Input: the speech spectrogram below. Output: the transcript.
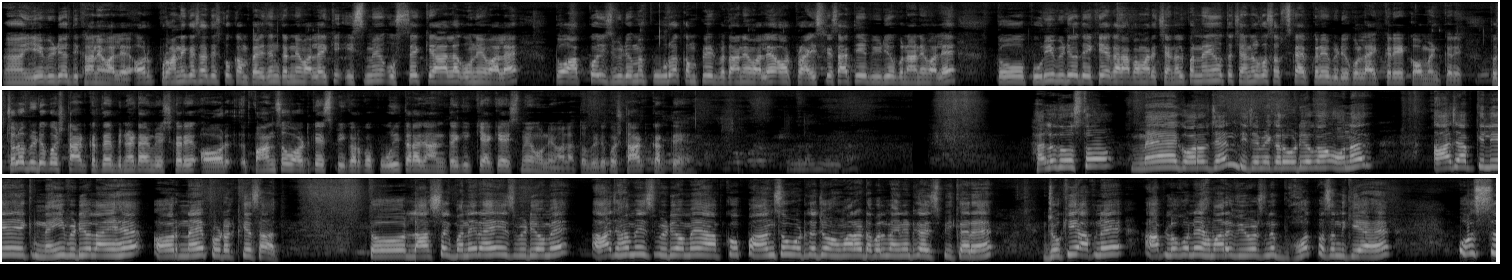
ये वीडियो दिखाने वाले हैं। और पुराने के साथ इसको कंपैरिजन करने वाला है कि इसमें उससे क्या अलग होने वाला है। तो आपको इस वीडियो में पूरा कंप्लीट बताने वाला है और प्राइस के साथ ये वीडियो बनाने वाले हैं। तो पूरी वीडियो देखिए, अगर आप हमारे चैनल पर नए हो तो चैनल को सब्सक्राइब करें, वीडियो को लाइक करें कमेंट करें। तो चलो वीडियो को स्टार्ट करते हैं, बिना टाइम वेस्ट करें और 500 वॉट के स्पीकर को पूरी तरह जानते हैं कि क्या क्या इसमें होने वाला तो वीडियो को स्टार्ट करते हैं। हेलो दोस्तों, मैं Gaurav Jain, DJ maker audio का ओनर आज आपके लिए एक नई वीडियो लाए हैं और नए प्रोडक्ट के साथ। तो लास्ट तक बने रहे इस वीडियो में। आज हम इस वीडियो में आपको 500 वोट का जो हमारा डबल मैग्नेट का स्पीकर है, जो कि आपने, आप लोगों ने, हमारे व्यूअर्स ने बहुत पसंद किया है, उस,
